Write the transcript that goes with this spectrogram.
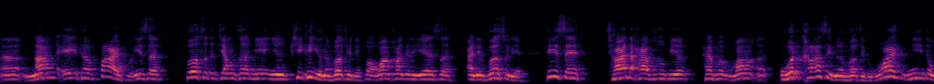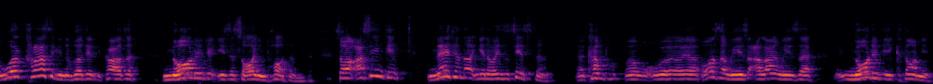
uh, 985 is a first Jiang Zemin in Peking University for 100 years anniversary. He said China has to be have one uh, world-class university. Why need a world-class university? Because knowledge is so important. So I think national innovation system uh, come, uh, also with align with uh, knowledge economy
